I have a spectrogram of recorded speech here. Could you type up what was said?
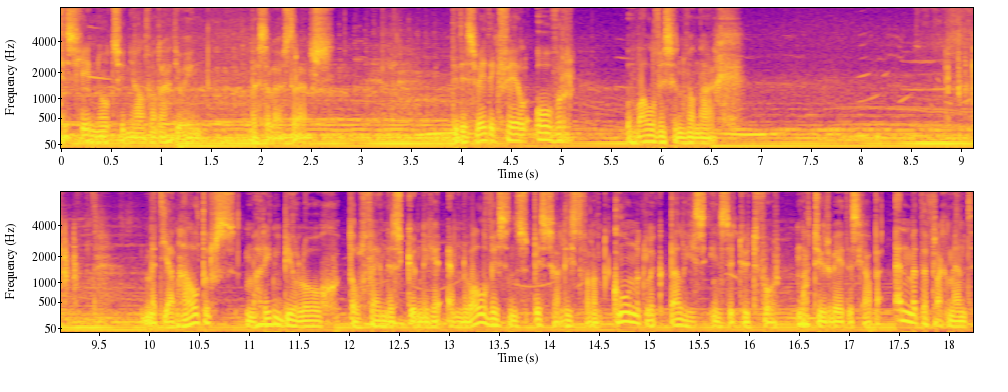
Dit is geen noodsignaal van Radio 1, beste luisteraars. Dit is weet ik veel over walvissen vandaag. Met Jan Halters, marinebioloog, dolfijndeskundige en walvissenspecialist van het Koninklijk Belgisch Instituut voor Natuurwetenschappen. En met een fragment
